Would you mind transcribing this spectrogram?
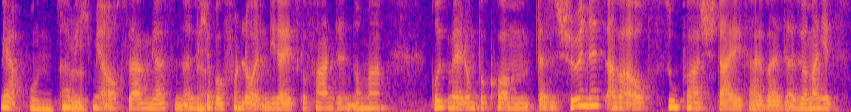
Ja, habe äh, ich mir auch sagen lassen. Also ja. ich habe auch von Leuten, die da jetzt gefahren sind, nochmal Rückmeldung bekommen, dass es schön ist, aber auch super steil teilweise. Also wenn man jetzt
